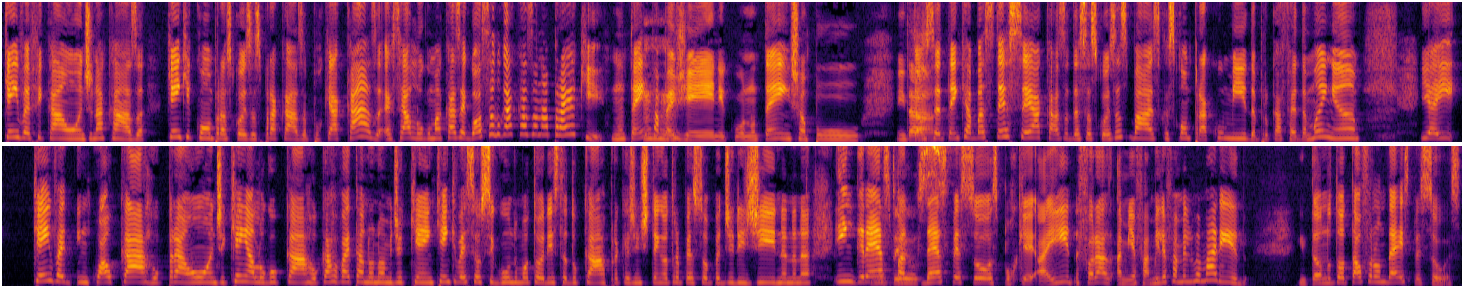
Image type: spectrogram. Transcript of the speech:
quem vai ficar onde na casa, quem que compra as coisas pra casa, porque a casa, é, você aluga uma casa, é igual você alugar casa na praia aqui, não tem uhum. papel higiênico, não tem shampoo, então tá. você tem que abastecer a casa dessas coisas básicas, comprar comida pro café da manhã, e aí quem vai em qual carro, para onde, quem aluga o carro, o carro vai estar tá no nome de quem, quem que vai ser o segundo motorista do carro para que a gente tenha outra pessoa para dirigir, nanana. ingresso para 10 pessoas, porque aí fora a minha família, a família do meu marido. Então, no total foram 10 pessoas.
